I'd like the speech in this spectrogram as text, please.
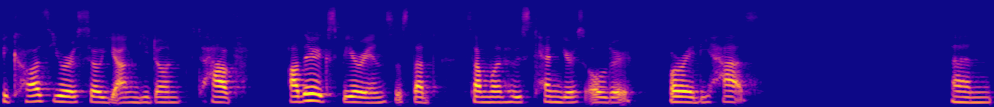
because you're so young, you don't have other experiences that someone who's 10 years older already has. And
